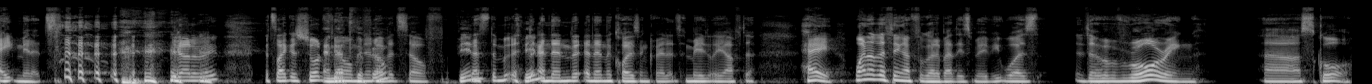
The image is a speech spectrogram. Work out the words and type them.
eight minutes. you know what I mean? It's like a short And film in and of itself. Fin? That's the mo- Fin? and then the, and then the closing credits immediately after. Hey, one other thing I forgot about this movie was the roaring uh, score.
